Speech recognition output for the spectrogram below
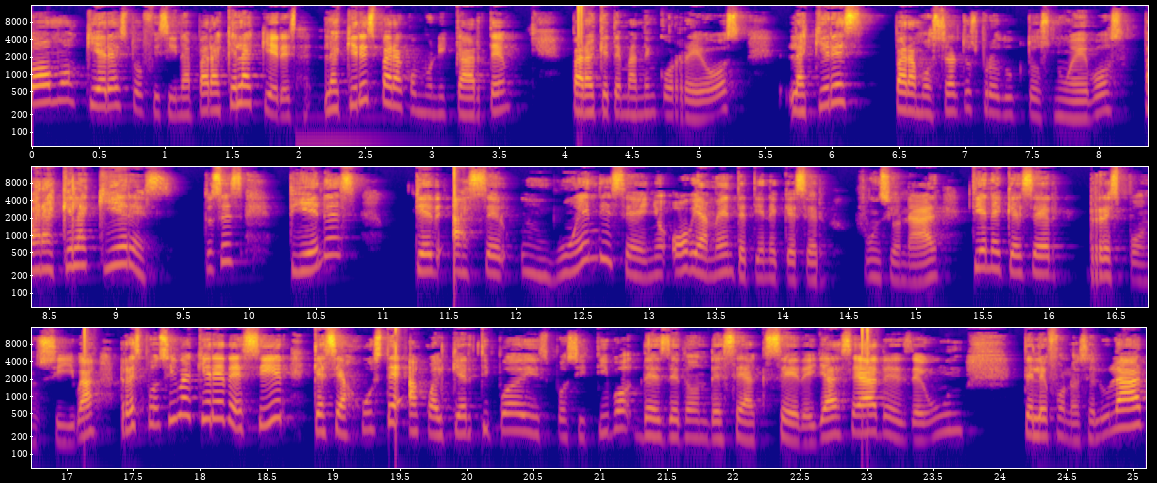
¿Cómo quieres tu oficina? ¿Para qué la quieres? ¿La quieres para comunicarte? ¿Para que te manden correos? ¿La quieres para mostrar tus productos nuevos? ¿Para qué la quieres? Entonces, tienes que hacer un buen diseño, obviamente tiene que ser funcional, tiene que ser responsiva. Responsiva quiere decir que se ajuste a cualquier tipo de dispositivo desde donde se accede, ya sea desde un teléfono celular,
